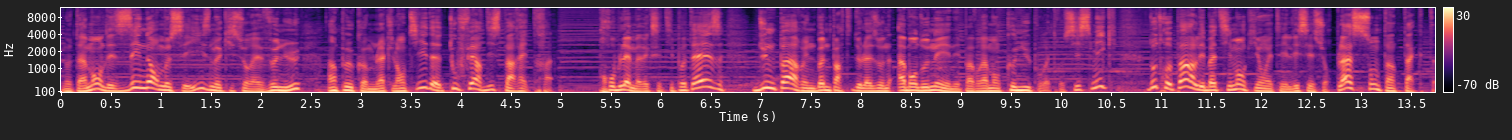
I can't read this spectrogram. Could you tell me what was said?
notamment des énormes séismes qui seraient venus, un peu comme l'Atlantide, tout faire disparaître. Problème avec cette hypothèse, d'une part une bonne partie de la zone abandonnée n'est pas vraiment connue pour être sismique, d'autre part les bâtiments qui ont été laissés sur place sont intacts.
